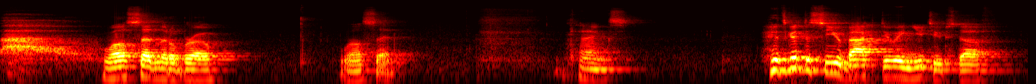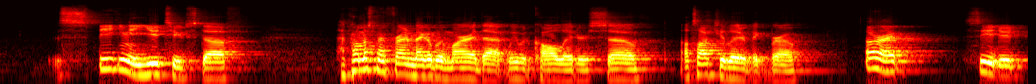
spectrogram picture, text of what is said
well said, little bro. Well said. Thanks. It's good to see you back doing YouTube stuff. Speaking of YouTube stuff, I promised my friend Mega Blue Mario that we would call later, so I'll talk to you later, big bro. Alright. See you, dude.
